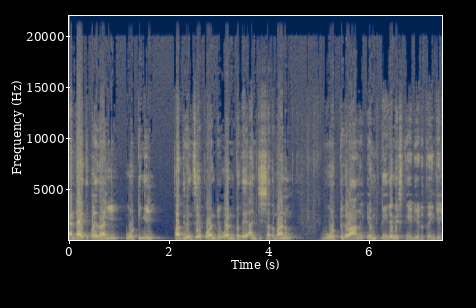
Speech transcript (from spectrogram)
രണ്ടായിരത്തി പതിനാലിൽ വോട്ടിങ്ങിൽ പതിനഞ്ച് പോയിന്റ് ഒൻപത് അഞ്ച് ശതമാനം വോട്ടുകളാണ് എം ടി രമേശ് നേടിയെടുത്തതെങ്കിൽ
